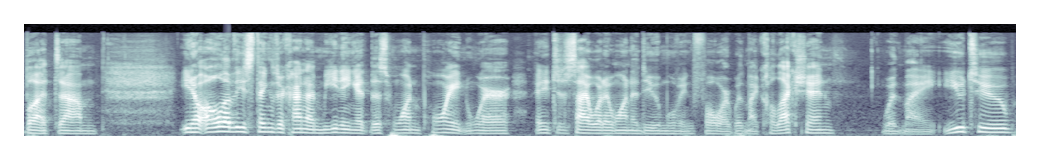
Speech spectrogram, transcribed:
But, um, you know, all of these things are kind of meeting at this one point where I need to decide what I want to do moving forward with my collection, with my YouTube,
